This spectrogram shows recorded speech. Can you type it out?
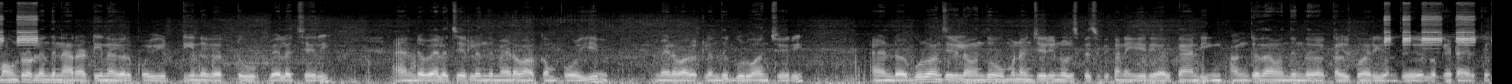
mount ரோட்லேருந்து நேராக டி நகர் போய் T Nagar to Velachery. And வேளச்சேரியிலேருந்து மேடவாக்கம் போய் மேடவாக்கத்துலேருந்து குடுவாஞ்சேரி. அண்ட் குடுவாஞ்சேரியில் வந்து உம்மனஞ்சேரின்னு ஒரு ஸ்பெசிஃபிக்கான ஏரியா இருக்குது அண்ட் இங் அங்கே தான் வந்து இந்த கல்குவாரி வந்து லொக்கேட் ஆகிருக்கு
